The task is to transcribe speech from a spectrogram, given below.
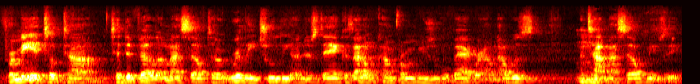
for me, it took time to develop myself to really truly understand because I don't come from a musical background. I was I taught myself music.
